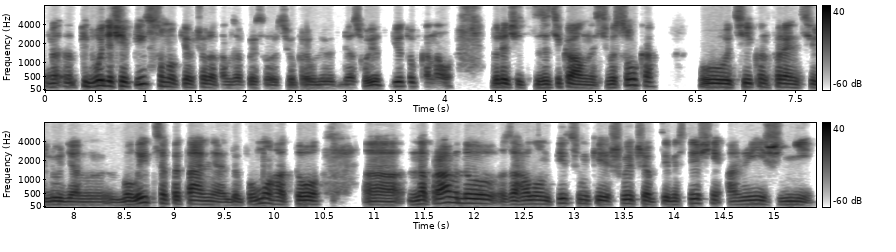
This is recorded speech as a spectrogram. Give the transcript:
е, підводячи підсумок, я вчора там записував цього приводу для свого youtube каналу. До речі, зацікавленість висока у цій конференції. Людям болить це питання, допомога. То а, направду загалом підсумки швидше оптимістичні, аніж ні.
